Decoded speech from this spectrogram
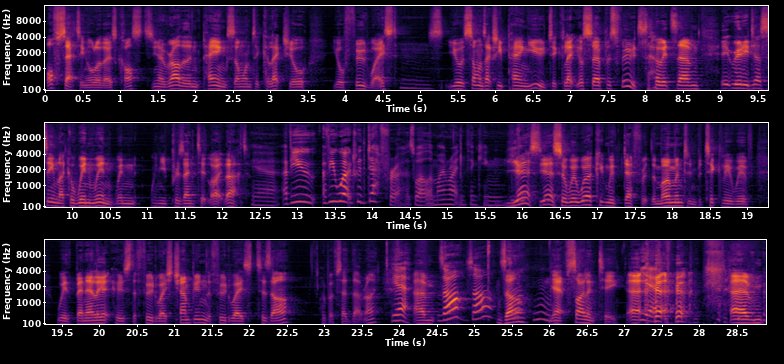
offsetting all of those costs, you know rather than paying someone to collect your your food waste, mm. you're, someone's actually paying you to collect your surplus food. So it's um, it really does seem like a win-win when when you present it like that. Yeah. Have you have you worked with DEFRA as well? Am I right in thinking? Yes. Yeah. So we're working with DEFRA at the moment, and particularly with with Ben Elliott, who's the food waste champion, the food waste Tsar. Hope I've said that right. Yeah. Um, Czar, Czar, Czar. Mm. Yeah, silent T. Uh, yeah. um,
